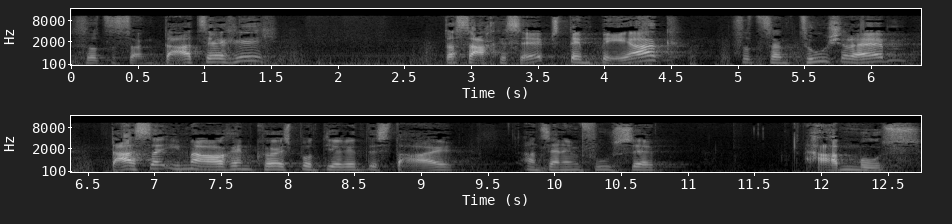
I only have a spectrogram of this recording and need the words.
sozusagen tatsächlich der Sache selbst, dem Berg, sozusagen zuschreiben, dass er immer auch ein korrespondierendes Tal an seinem Fuße haben muss.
